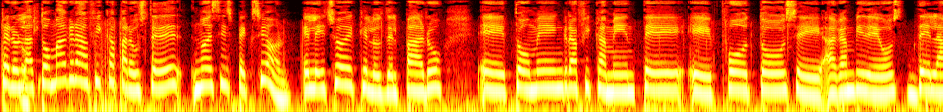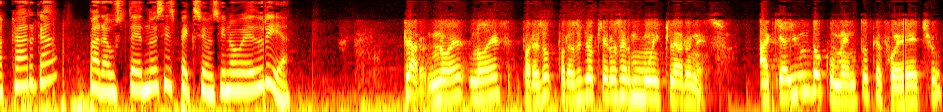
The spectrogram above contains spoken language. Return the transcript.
Pero la toma gráfica para usted no es inspección. El hecho de que los del paro eh, tomen gráficamente eh, fotos, eh, hagan videos de la carga, para usted no es inspección, sino veeduría. Claro, no es, no es, por eso, por eso yo quiero ser muy claro en eso. Aquí hay un documento que fue hecho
